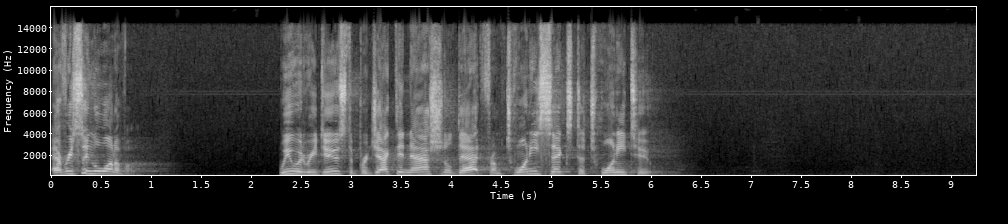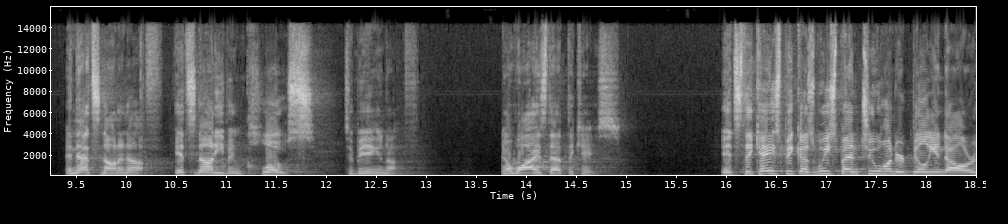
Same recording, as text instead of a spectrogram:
Every single one of them. We would reduce the projected national debt from 26 to 22. And that's not enough. It's not even close to being enough. Now, why is that the case? It's the case because we spend $200 billion a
